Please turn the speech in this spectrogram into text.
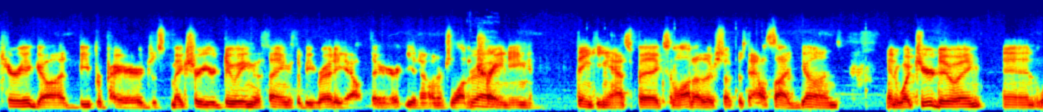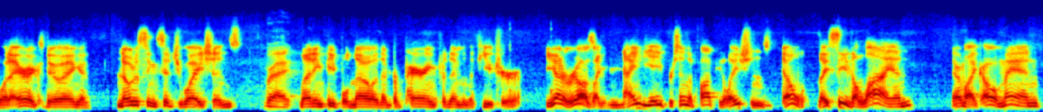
carry a gun, be prepared, just make sure you're doing the things to be ready out there. You know, and there's a lot of Right. training and thinking aspects and a lot of other stuff just outside guns. And what you're doing and what Erik's doing of noticing situations, Right. letting people know, and then preparing for them in the future. You got to realize like 98% of the populations don't. They see the lion, they're like, oh man,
